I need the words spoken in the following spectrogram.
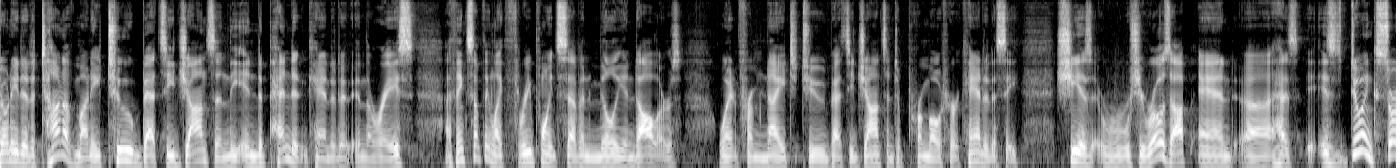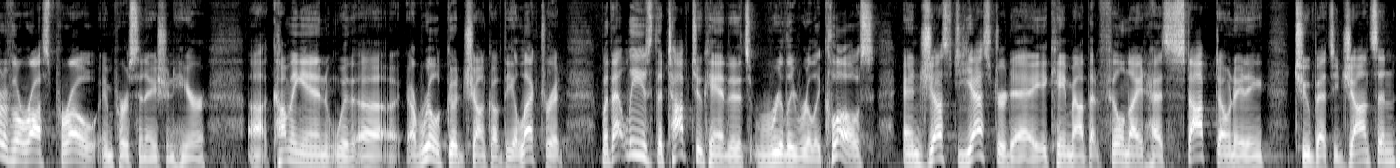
donated a ton of money to Betsy Johnson, the independent candidate in the race. I think something like $3.7 million went from Knight to Betsy Johnson to promote her candidacy. She is she rose up and uh, has is doing sort of the Ross Perot impersonation here. Uh, coming in with a, a, real good chunk of the electorate. But that leaves the top two candidates really, really close. And just yesterday, it came out that Phil Knight has stopped donating to Betsy Johnson,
